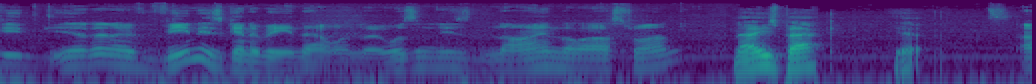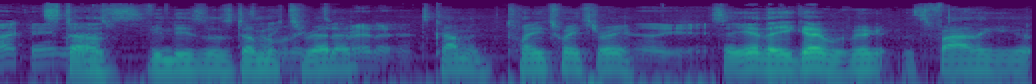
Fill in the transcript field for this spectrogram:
I don't know. if Vin is going to be in that one though. Wasn't his nine the last one? No, he's back. Yeah. Okay, Stars nice. Vin Diesel as Dominic, Dominic Toretto. Toretto. It's coming, 2023. Oh yeah. So yeah, there you go. It's finally.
